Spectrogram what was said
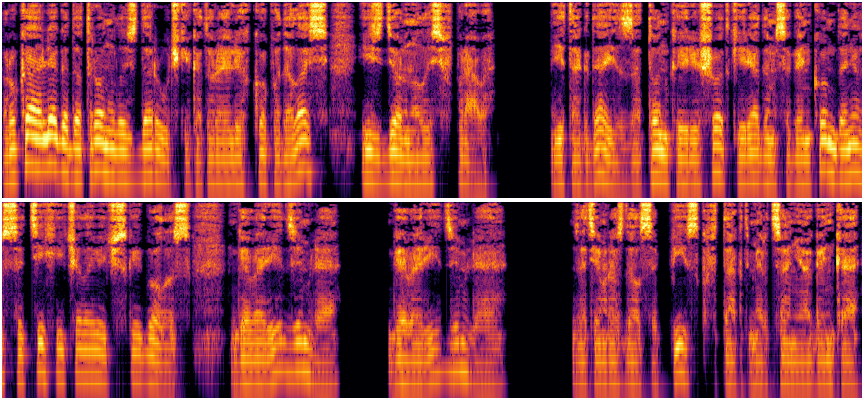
Рука Олега дотронулась до ручки, которая легко подалась и сдернулась вправо. И тогда из-за тонкой решетки рядом с огоньком донесся тихий человеческий голос. «Говорит земля, говорит земля». Затем раздался писк в такт мерцанию огонька,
